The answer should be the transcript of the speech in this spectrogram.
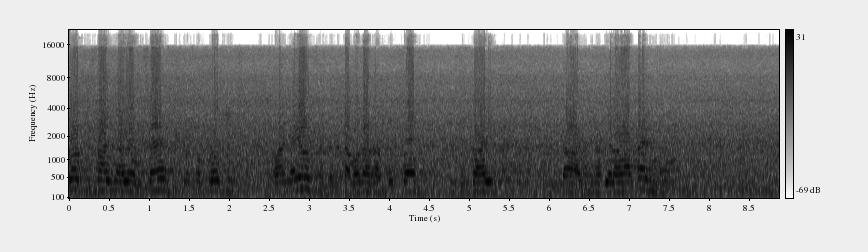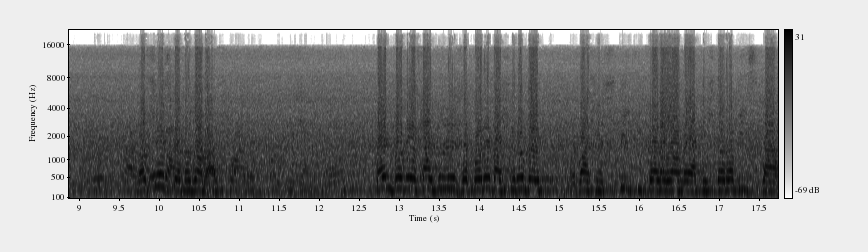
Progi zwalniające, to są progi zwalniające, żeby ta woda za szybko tutaj tak, nie nabierała pędu. No wszystko, no zobacz. Ten wody jest tak duży, że porywa śruby, e, właśnie szpilki kolejowe, jakieś torowiska, e,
